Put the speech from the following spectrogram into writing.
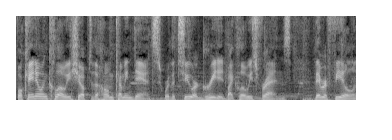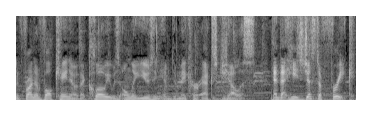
Volcano and Chloe show up to the homecoming dance, where the two are greeted by Chloe's friends. They reveal in front of Volcano that Chloe was only using him to make her ex jealous, and that he's just a freak,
